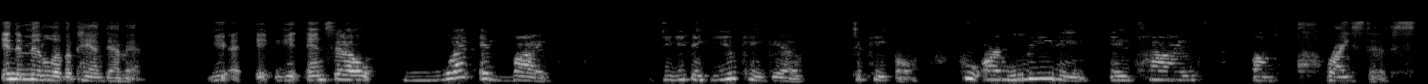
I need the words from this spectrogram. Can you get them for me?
in the middle of a pandemic. You, it, and so, what advice do you think you can give to people who are leading in times of crisis?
